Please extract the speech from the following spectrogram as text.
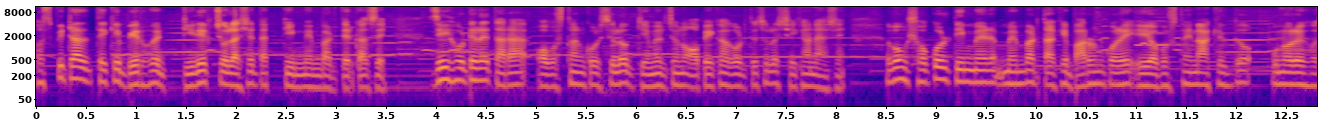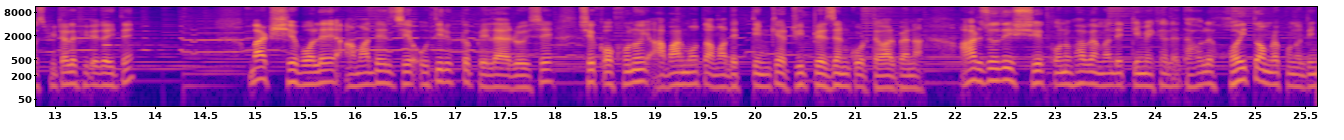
হসপিটাল থেকে বের হয়ে ডিরেক্ট চলে আসে তার টিম মেম্বারদের কাছে। যেই হোটেলে তারা অবস্থান করছিল গেমের জন্য অপেক্ষা করতেছিল, সেখানে আসে। এবং সকল টিম মেম্বার তাকে বারণ করে, এই অবস্থায় না খেলতে, পুনরায় হসপিটালে ফিরে যাইতে। বাট সে বলে, আমাদের যে অতিরিক্ত প্লেয়ার রয়েছে, সে কখনোই আমার মতো আমাদের টিমকে রিপ্রেজেন্ট করতে পারবে না। আর যদি সে কোনোভাবে আমাদের টিমে খেলে, তাহলে হয়তো আমরা কোনো দিন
